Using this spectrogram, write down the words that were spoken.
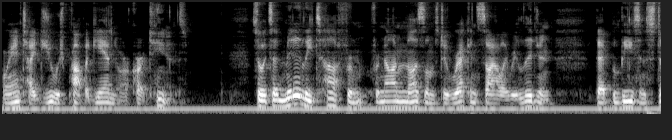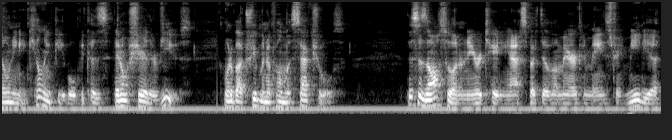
or anti Jewish propaganda or cartoons. So it's admittedly tough for, for non Muslims to reconcile a religion that believes in stoning and killing people because they don't share their views. What about treatment of homosexuals? This is also an irritating aspect of American mainstream media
